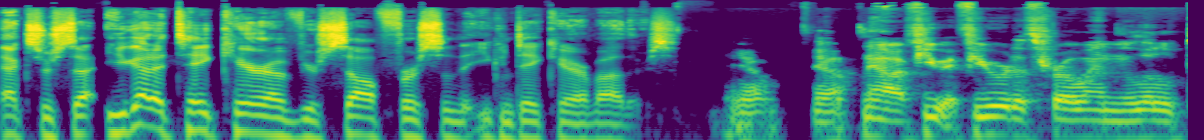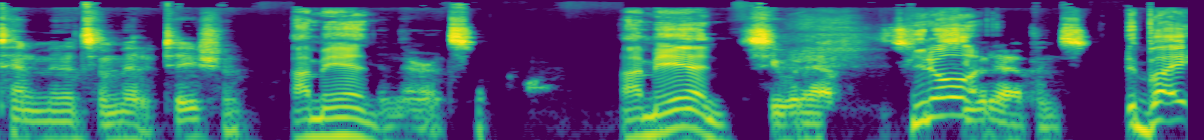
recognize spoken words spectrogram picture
exercise. You got to take care of yourself first so that you can take care of others. Yeah, yeah. Now, if you if you were to throw in a little ten minutes of meditation, I'm in. In there, it's I'm in. See what happens. You know see what happens. But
